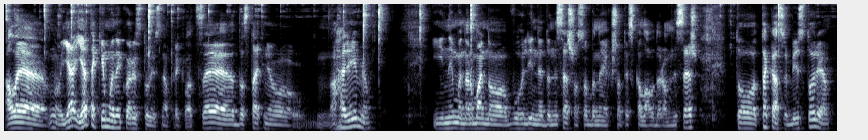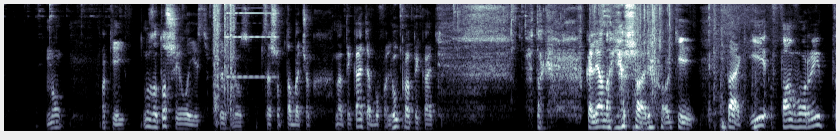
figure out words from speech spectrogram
Але ну, я, я такими не користуюсь, наприклад. Це достатньо галімів. І ними нормально в углі не донесеш, особливо якщо ти з калаудером несеш. То така собі історія. Ну, окей. Ну, зато шило є. Це плюс. Це щоб табачок натикати або фольгу протикати. Так, в калянах я шарю. Окей. Так, і фаворит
